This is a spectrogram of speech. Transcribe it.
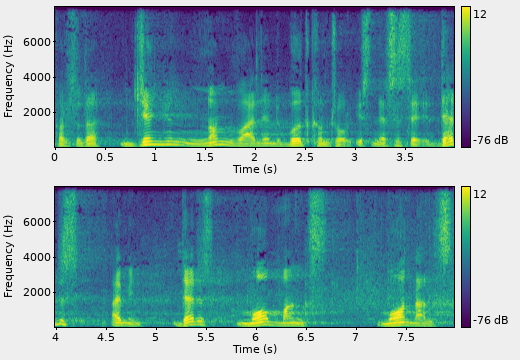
consider genuine non-violent birth control is necessary. That is, I mean, that is more monks, more nuns.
